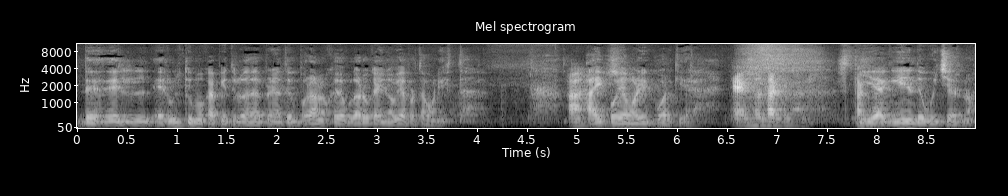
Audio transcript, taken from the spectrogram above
desde el, el último capítulo de la primera temporada nos quedó claro que ahí no había protagonista. Ah, ahí podía sí. morir cualquiera. Eso está claro. Está y claro. aquí en The Witcher no.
